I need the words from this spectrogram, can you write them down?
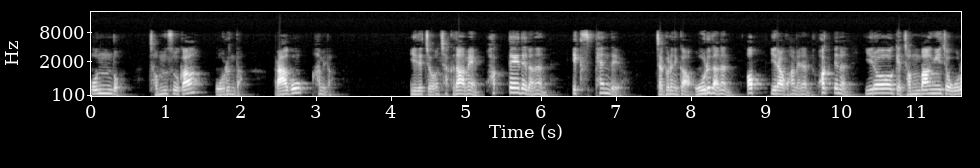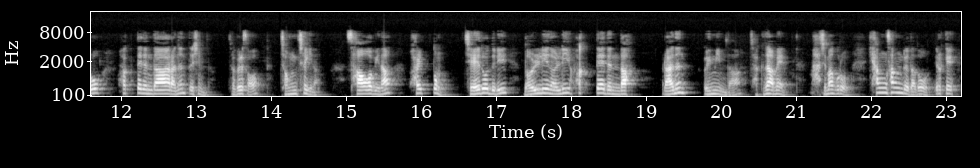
온도, 점수가 오른다 라고 합니다. 이해됐죠? 자, 그 다음에 확대되다는 expand예요. 자, 그러니까 오르다는 up이라고 하면은 확대는 이렇게 전방위적으로 확대된다라는 뜻입니다. 자, 그래서 정책이나 사업이나 활동, 제도들이 널리 널리 확대된다 라는 의미입니다. 자, 그 다음에 마지막으로 향상되다도 이렇게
